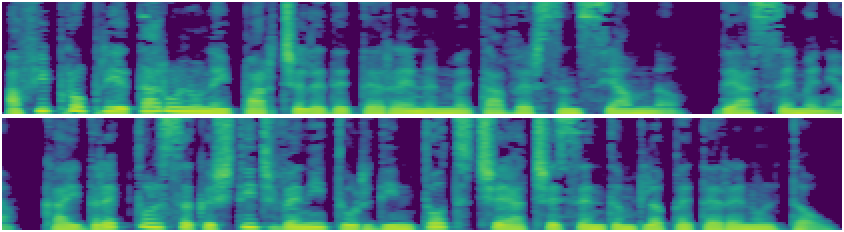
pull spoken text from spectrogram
A fi proprietarul unei parcele de teren în metavers înseamnă, de asemenea, că ai dreptul să câștigi venituri din tot ceea ce se întâmplă pe terenul tău.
